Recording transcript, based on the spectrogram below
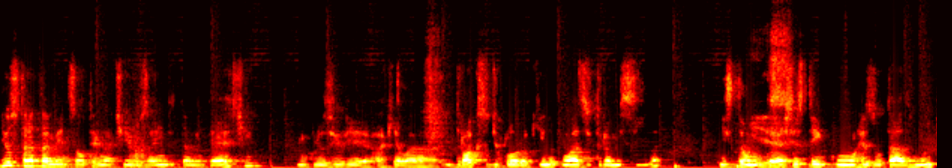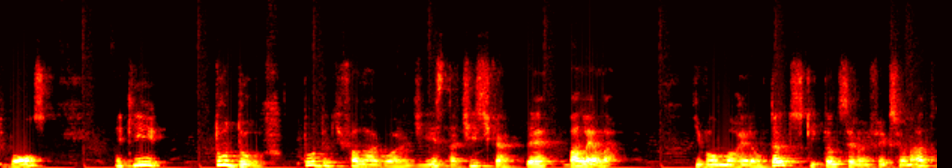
e os tratamentos alternativos ainda estão em teste, inclusive aquela hidróxido de cloroquina com azitromicina, estão Isso. em testes, tem com resultados muito bons, e que tudo, tudo que falar agora de estatística é balela. Que vão morrerão tantos, que tantos serão infeccionados.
